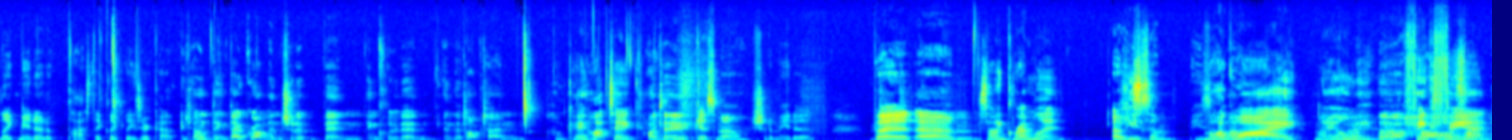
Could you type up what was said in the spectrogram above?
Like made out of plastic, like laser cut. I don't think that Gremlin should have been included in the top ten. Okay, hot take. Hot take. Gizmo should have made it. But um It's not like Gremlin. Oh He's he's, um he's a Mogwai. Mogwai. Naomi. Mogwai. Fake hell is a fan.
